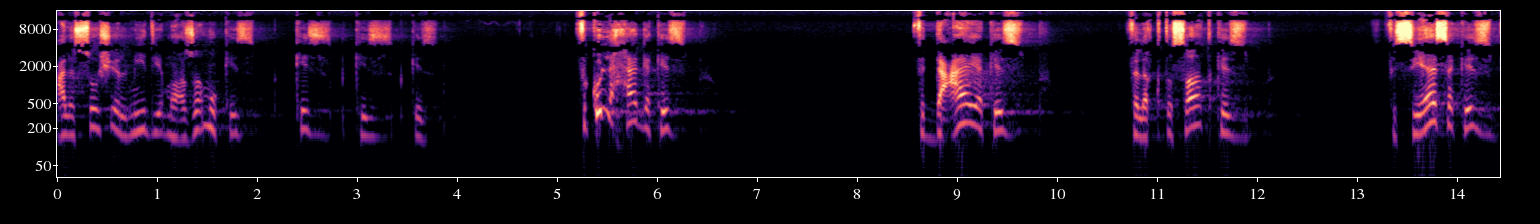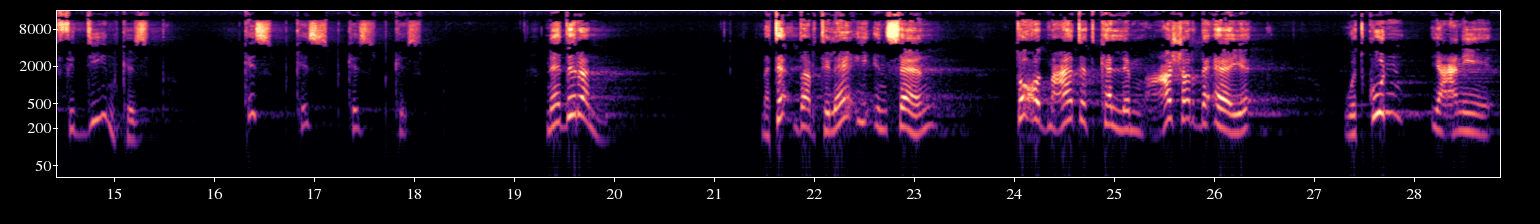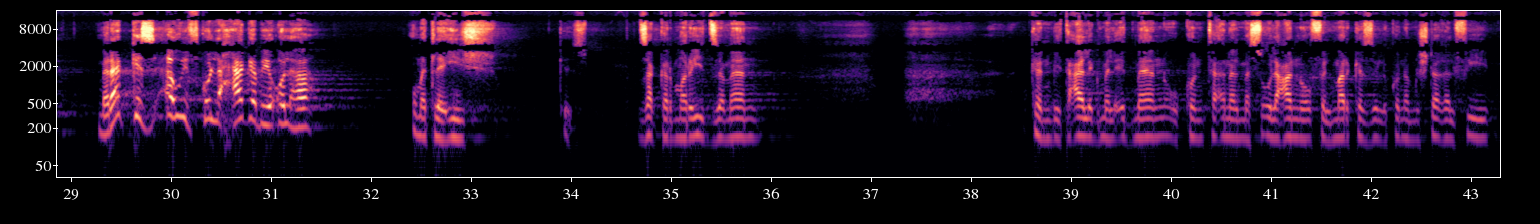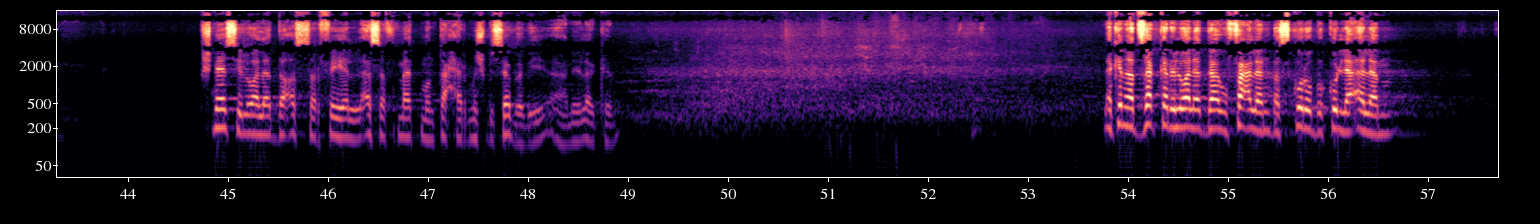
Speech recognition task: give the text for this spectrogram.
على السوشيال ميديا معظمه كذب كذب كذب كذب. في كل حاجة كذب. في الدعاية كذب. في الاقتصاد كذب. في السياسة كذب. في الدين كذب. كذب كذب كذب كذب نادرا ما تقدر تلاقي إنسان تقعد معاه تتكلم عشر دقايق وتكون يعني مركز قوي في كل حاجة بيقولها وما تلاقيش كذب ذكر مريض زمان كان بيتعالج من الإدمان وكنت أنا المسؤول عنه في المركز اللي كنا بنشتغل فيه. مش ناسي الولد ده أثر فيا للأسف مات منتحر مش بسببي يعني لكن لكن أتذكر الولد ده وفعلا بذكره بكل ألم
